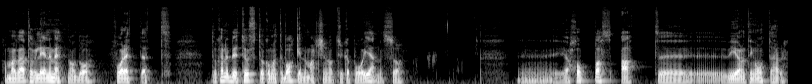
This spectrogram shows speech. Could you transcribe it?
har man väl tagit ledning med 1-0 då, får 1-1. Då kan det bli tufft att komma tillbaka i matchen och trycka på igen. Så eh, jag hoppas att eh, vi gör någonting åt det här.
